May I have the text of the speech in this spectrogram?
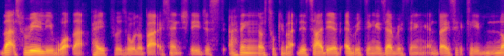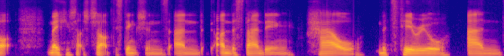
that's really what that paper is all about essentially just i think i was talking about this idea of everything is everything and basically not making such sharp distinctions and understanding how material and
